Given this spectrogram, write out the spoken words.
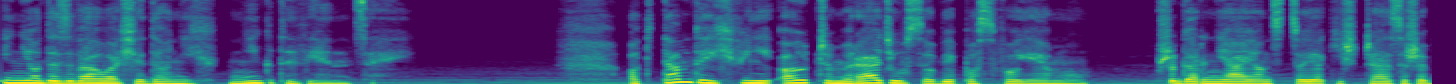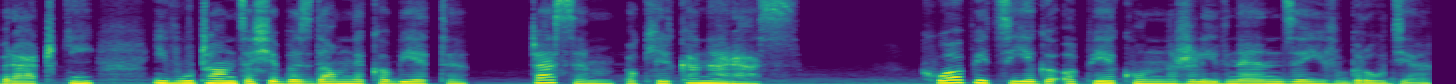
i nie odezwała się do nich nigdy więcej. Od tamtej chwili ojczym radził sobie po swojemu, przygarniając co jakiś czas żebraczki i włóczące się bezdomne kobiety, czasem po kilka na raz. Chłopiec i jego opiekun żyli w nędzy i w brudzie.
